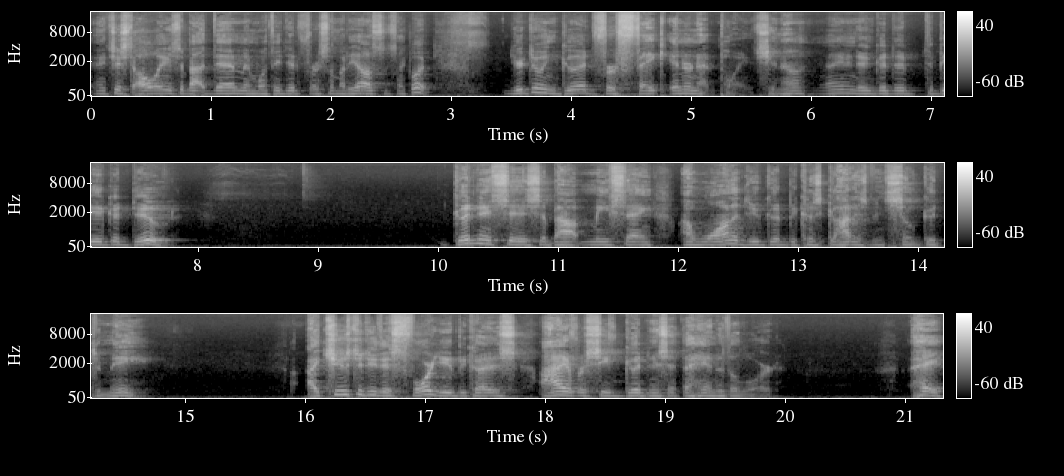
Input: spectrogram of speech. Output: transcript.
And it's just always about them and what they did for somebody else. It's like, look, you're doing good for fake internet points, you know? You're not even doing good to, to be a good dude. Goodness is about me saying, I want to do good because God has been so good to me. I choose to do this for you because I have received goodness at the hand of the Lord. Hey,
